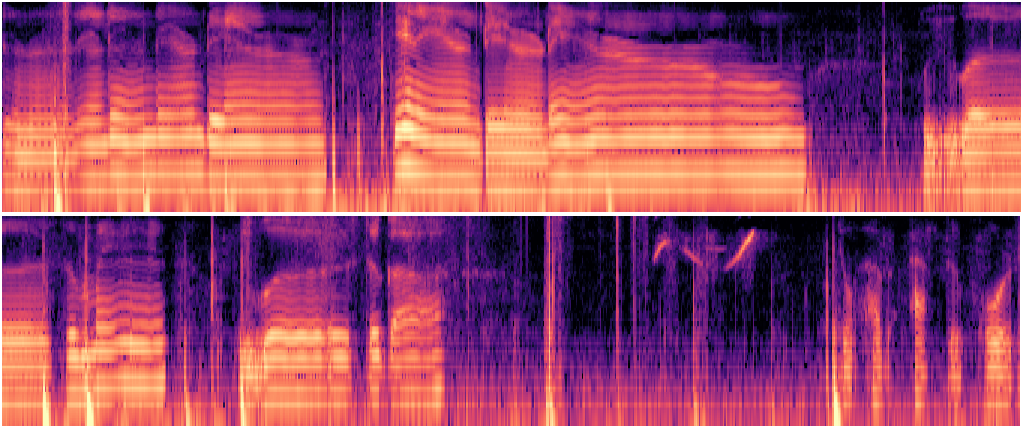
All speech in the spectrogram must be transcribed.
We was the man, we was the guy. Don't have an active horse.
